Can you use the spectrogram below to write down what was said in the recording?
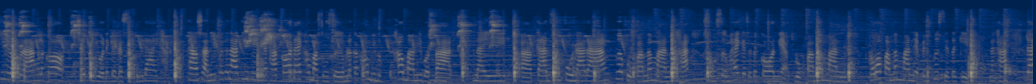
ที่รกร้างแล้วก็ใช้ ชน์ในการเกษตรไม่ได้ค่ะ ทางสถานีพัฒนาที่ดินนะคะ ก็ได้เข้ามาส่งเสริม แล้วก็เข้ามีเข้ามามีบทบาทในการฟื้นฟูนาร้าง เพื่อปลูกปาล์มน้ำมันนะคะ ส่งเสริมให้เกษตรกรเนี่ยปลูกปาล์มน้ำมัน เพราะว่าปาล์มน้ำมันเนี่ยเป็นพืชเศรษฐกิจนะคะ ได้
